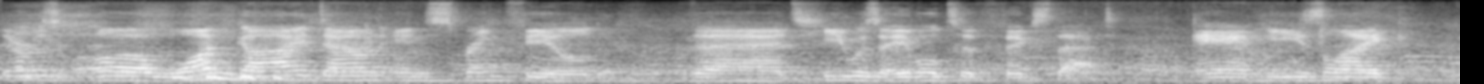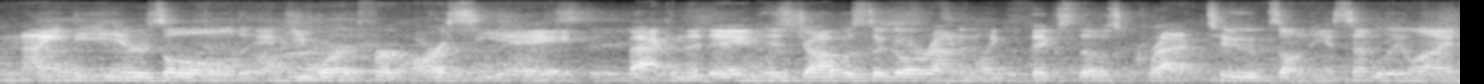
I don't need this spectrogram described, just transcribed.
there was uh, one guy down in Springfield that he was able to fix that, and he's like 90 years old, and he worked for RCA back in the day, and his job was to go around and like fix those cracked tubes on the assembly line.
